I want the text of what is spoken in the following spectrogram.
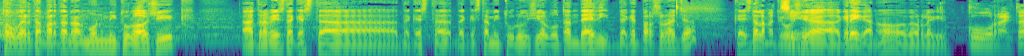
Porta oberta, per tant, al món mitològic a través d'aquesta mitologia al voltant d'Èdip, d'aquest personatge que és de la mitologia sí. grega, no, Beorlegui? Correcte.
